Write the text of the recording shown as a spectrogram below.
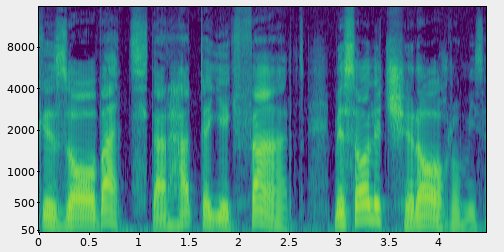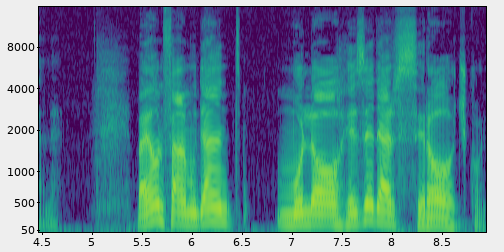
قضاوت در حق یک فرد مثال چراغ رو می‌زنه. بیان فرمودند ملاحظه در سراج کن.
